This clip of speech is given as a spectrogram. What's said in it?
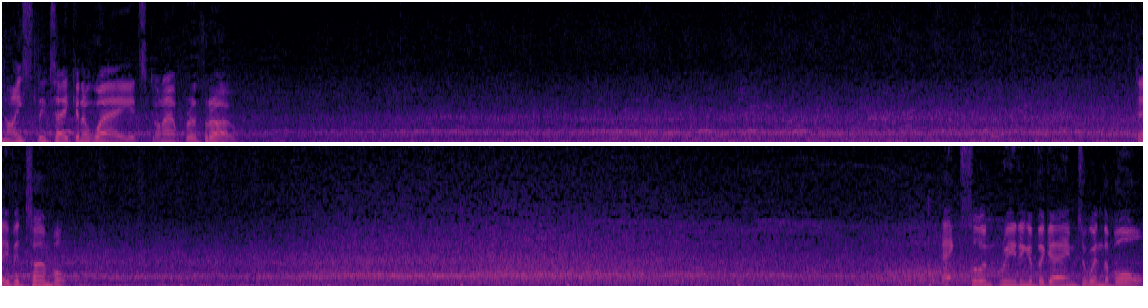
Nicely taken away. It's gone out for a throw. David Turnbull. Excellent reading of the game to win the ball.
